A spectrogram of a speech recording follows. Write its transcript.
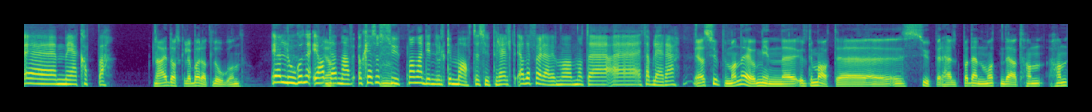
Eh, med kappe? Nei, da skulle jeg bare hatt logoen. Ja, logoen, ja, ja. den er Ok, så mm. Supermann er din ultimate superhelt. Ja, det føler jeg vi må måte, eh, etablere. Ja, Supermann er jo min eh, ultimate eh, superhelt på den måten det at han, han,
